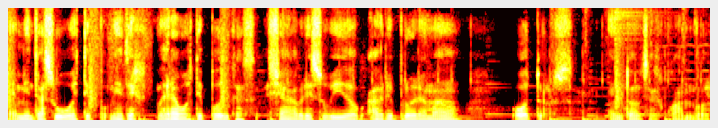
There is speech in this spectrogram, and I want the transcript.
Eh, mientras subo este, mientras grabo este podcast, ya habré subido, habré programado otros. Entonces cuando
